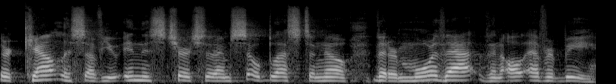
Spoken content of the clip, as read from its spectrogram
There are countless of you in this church that I'm so blessed to know that are more that than I'll ever be.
